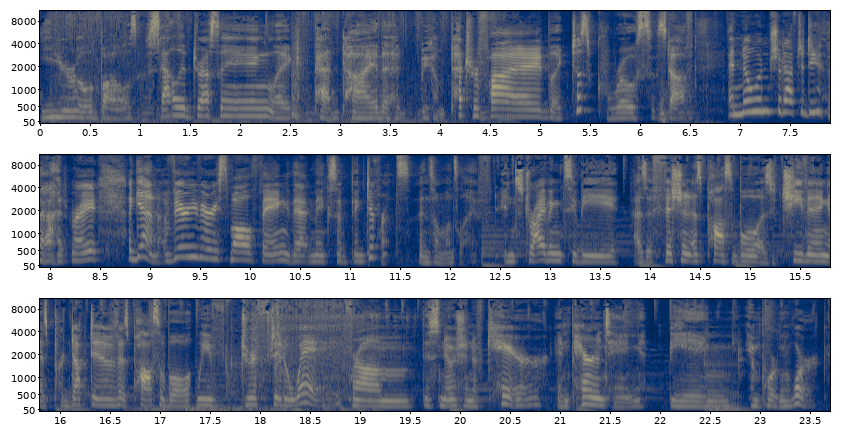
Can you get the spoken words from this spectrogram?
year old bottles of salad dressing, like pad thai that had become petrified, like just gross stuff. And no one should have to do that, right? Again, a very, very small thing that makes a big difference in someone's life. In striving to be as efficient as possible, as achieving, as productive as possible, we've drifted away from this notion of care and parenting being important work.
